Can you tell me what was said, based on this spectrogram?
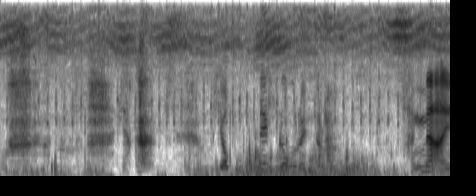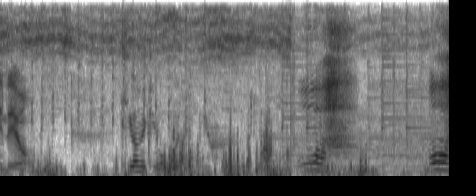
와, 약간 역대급으로 힘들어. 장난 아닌데요. 기가 막힌 거 보여드릴게요. 우와, 우와,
